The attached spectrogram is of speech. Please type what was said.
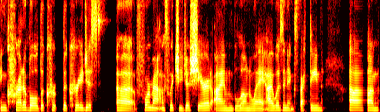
incredible. The the courageous uh, format with which you just shared, I'm blown away. I wasn't expecting um,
